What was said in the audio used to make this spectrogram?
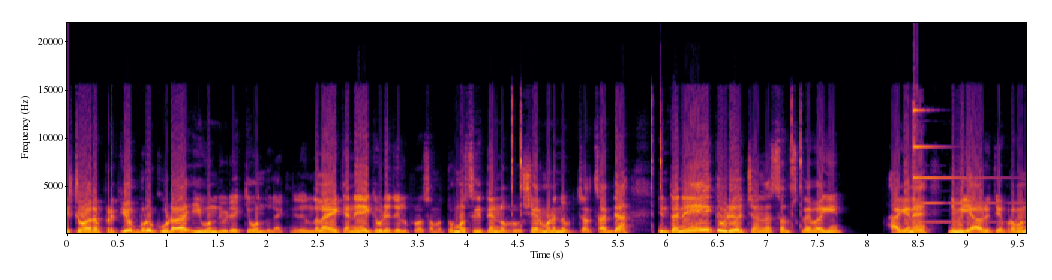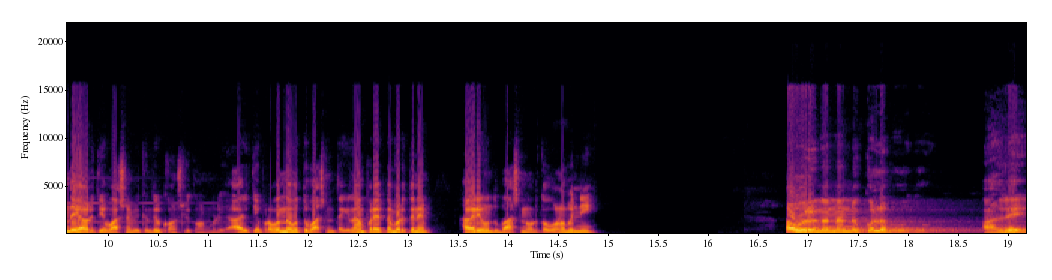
ಇಷ್ಟವಾದ ಪ್ರತಿಯೊಬ್ಬರು ಕೂಡ ಈ ಒಂದು ವಿಡಿಯೋಕ್ಕೆ ಒಂದು ಲೈಕ್ ನೀಡಿ, ಒಂದು ಲೈಕ್ ಅನೇಕ ವಿಡಿಯೋದಲ್ಲಿ ಪ್ರೋತ್ಸಾಹ ತುಂಬ ಸಿಗುತ್ತೆ ಇನ್ನೊಬ್ರು ಶೇರ್ ಮಾಡಿ ಇನ್ನೊಬ್ರು ಸಾಧ್ಯ. ಇಂಥ ಅನೇಕ ವಿಡಿಯೋ ಚಾನಲ್ ಸಬ್ಸ್ಕ್ರೈಬ್ ಆಗಿ, ಹಾಗೇನೆ ನಿಮಗೆ ಯಾವ ರೀತಿಯ ಪ್ರಬಂಧ, ಯಾವ ರೀತಿಯ ಭಾಷಣ ಬೇಕಂದ್ರೆ ಕಾನ್ಸ್ಟ್ಲಿ ಕೌಂಟ್ ಮಾಡಿ. ಆ ರೀತಿಯ ಪ್ರಬಂಧ ಮತ್ತು ಭಾಷಣ ತೆಗೆ ನಾನು ಪ್ರಯತ್ನ ಪಡ್ತೇನೆ. ಹಾಗೆ ಒಂದು ಭಾಷಣ ನೋಡ್ತಾ ಹೋಗೋಣ ಬನ್ನಿ. ಅವರು ನನ್ನನ್ನು ಕೊಲ್ಲಬಹುದು. ಆದರೆ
